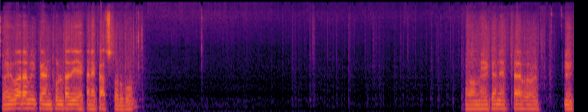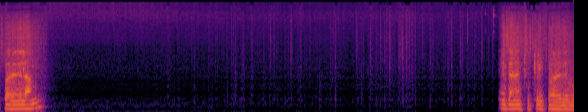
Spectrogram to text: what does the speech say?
তো এবার আমি পেন টুলটা দিয়ে এখানে কাজ করব। তো আমি এখানে একটা ক্লিক করে দিলাম। এখানে ক্লিক করে দেব।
